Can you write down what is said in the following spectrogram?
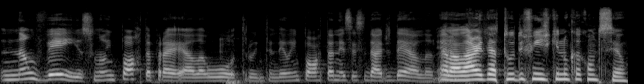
não vê isso, não importa para ela o outro, entendeu? Importa a necessidade dela. né? Ela larga tudo e finge que nunca aconteceu.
